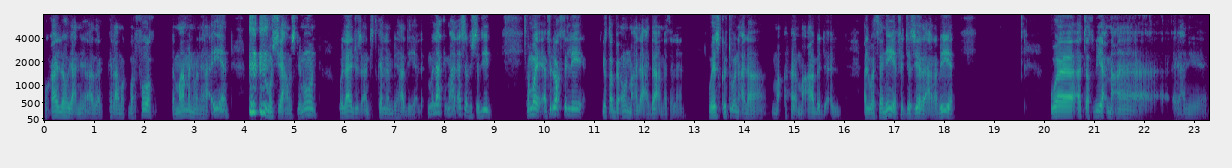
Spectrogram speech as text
وقال له يعني هذا كلامك مرفوض تماما ونهائيا. والشيعة مسلمون ولا يجوز أن تتكلم بهذه لكن مع الأسف الشديد هم في الوقت اللي يطبعون مع الأعداء مثلا ويسكتون على معابد الوثنية في الجزيرة العربية. والتطبيع مع يعني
